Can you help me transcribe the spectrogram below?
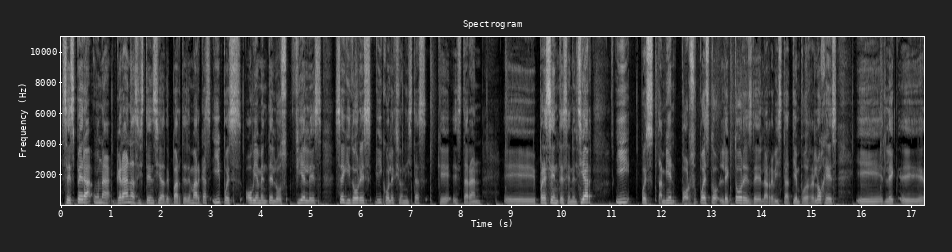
Se espera una gran asistencia de parte de marcas y pues obviamente los fieles seguidores y coleccionistas que estarán eh, presentes en el CIAR y pues también, por supuesto, lectores de la revista Tiempo de Relojes, eh, eh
